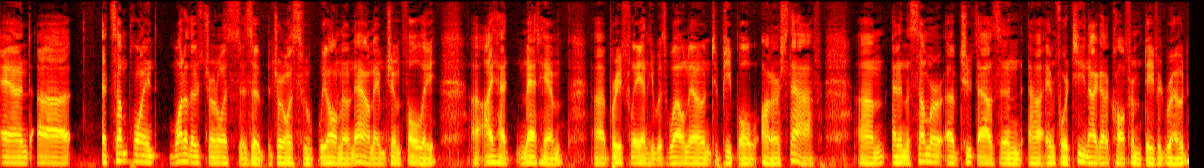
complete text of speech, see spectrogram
And uh, at some point, one of those journalists is a journalist who we all know now named Jim Foley. Uh, I had met him uh, briefly, and he was well known to people on our staff. Um, and in the summer of 2014, I got a call from David Rohde,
